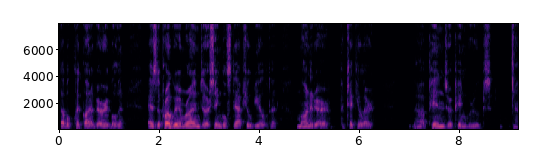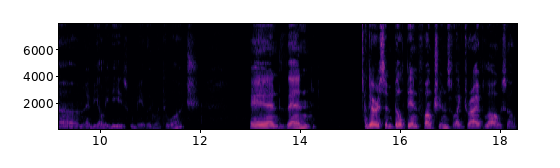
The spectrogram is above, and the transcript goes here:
double click on a variable and as the program runs or single steps, you'll be able to monitor particular uh, pins or pin groups. Uh, maybe LEDs would be a good one to watch. And then there are some built-in functions like drive low. So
